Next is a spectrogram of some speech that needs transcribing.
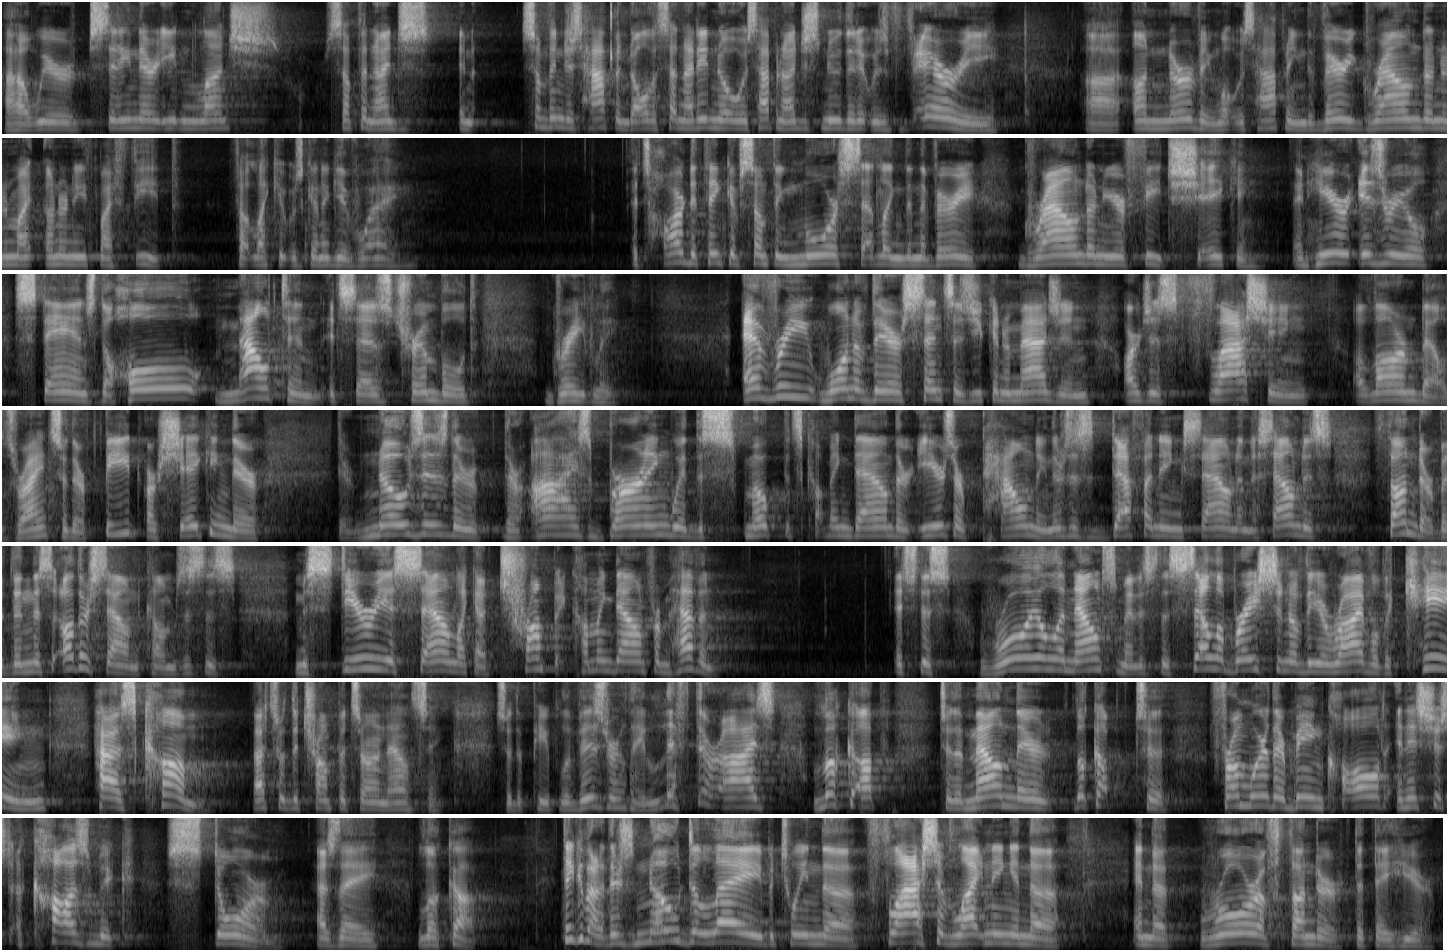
Uh, we were sitting there eating lunch. Something I just and something just happened all of a sudden. I didn't know what was happening. I just knew that it was very uh, unnerving what was happening. The very ground under my, underneath my feet felt like it was going to give way. It's hard to think of something more settling than the very ground under your feet shaking. And here Israel stands. The whole mountain, it says, trembled greatly. Every one of their senses you can imagine are just flashing alarm bells, right? So their feet are shaking, their, their noses, their, their eyes burning with the smoke that's coming down, their ears are pounding. There's this deafening sound, and the sound is thunder. But then this other sound comes. It's this mysterious sound like a trumpet coming down from heaven. It's this royal announcement. It's the celebration of the arrival. The king has come. That's what the trumpets are announcing. So the people of Israel, they lift their eyes, look up to the mountain there, look up to from where they're being called, and it's just a cosmic storm as they look up. Think about it. There's no delay between the flash of lightning and the, and the roar of thunder that they hear.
